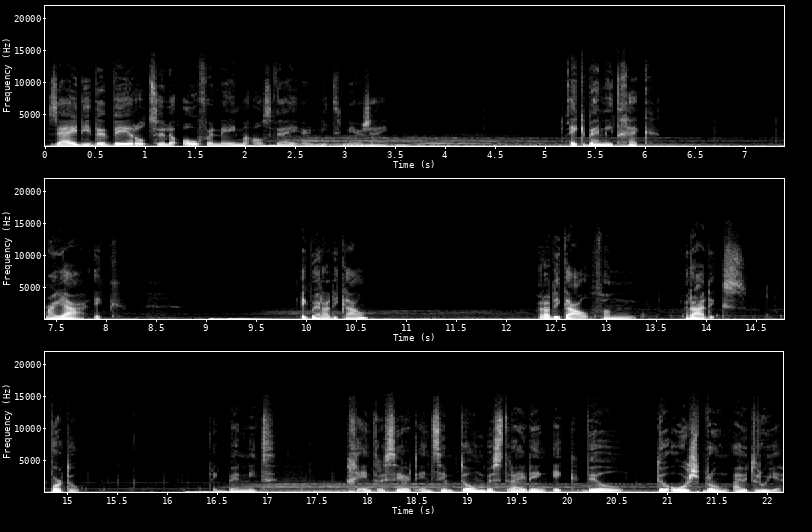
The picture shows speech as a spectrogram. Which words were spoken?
Zij die de wereld zullen overnemen als wij er niet meer zijn. Ik ben niet gek. Maar ja, ik. Ik ben radicaal. Radicaal van radix, wortel. Ik ben niet geïnteresseerd in symptoombestrijding. Ik wil de oorsprong uitroeien.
